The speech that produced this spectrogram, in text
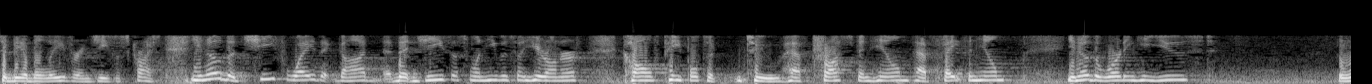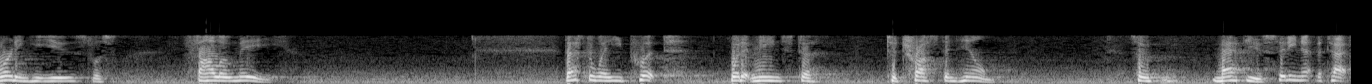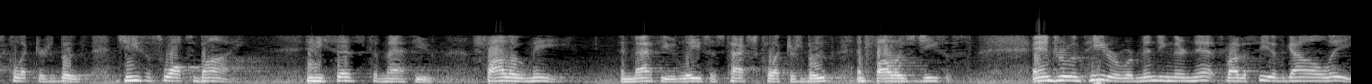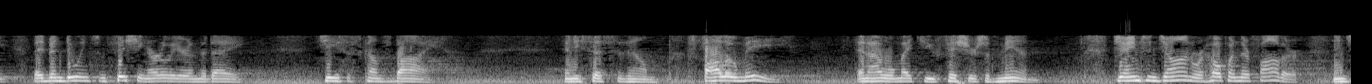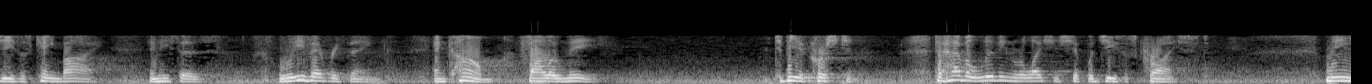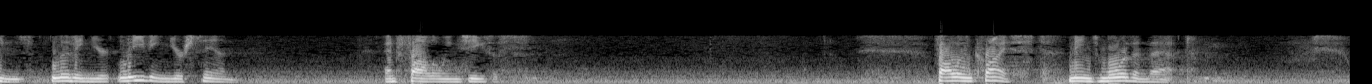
to be a believer in Jesus Christ. You know the chief way that God, that Jesus, when He was here on earth, called people to, to have trust in Him, have faith in Him? You know the wording He used? The wording he used was, follow me. That's the way he put what it means to, to trust in him. So, Matthew, sitting at the tax collector's booth, Jesus walks by and he says to Matthew, follow me. And Matthew leaves his tax collector's booth and follows Jesus. Andrew and Peter were mending their nets by the Sea of Galilee. They'd been doing some fishing earlier in the day. Jesus comes by and he says to them, Follow me, and I will make you fishers of men. James and John were helping their father, and Jesus came by and he says, Leave everything and come, follow me. To be a Christian, to have a living relationship with Jesus Christ, means living your, leaving your sin and following Jesus. Following Christ means more than that.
